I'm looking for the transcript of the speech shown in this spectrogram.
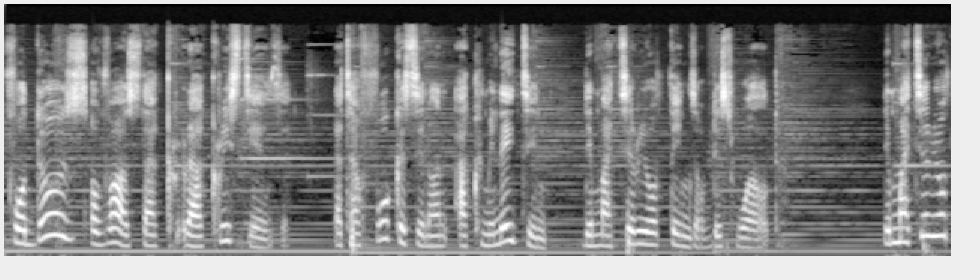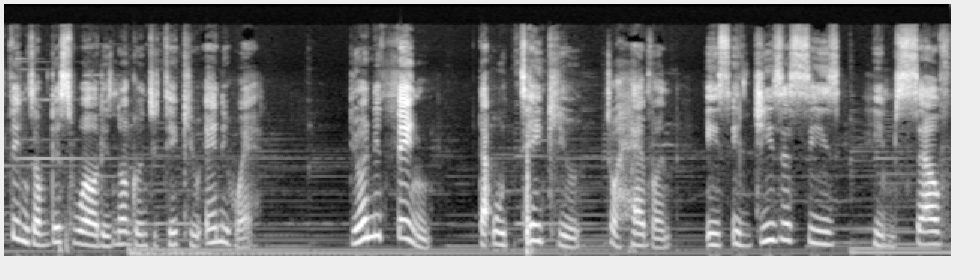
for those of us that are Christians that are focusing on accumulating the material things of this world, the material things of this world is not going to take you anywhere. The only thing that will take you to heaven is if Jesus sees himself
